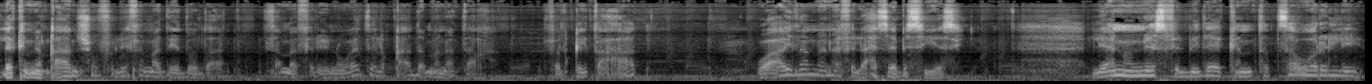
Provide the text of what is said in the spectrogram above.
لكن قاعد نشوف اللي ثم de dedans ثم freinوات اللي قاعدة مناطق في القطاعات وأيضا من في الأحزاب السياسية. لأنه الناس في البداية كانت تتصور اللي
